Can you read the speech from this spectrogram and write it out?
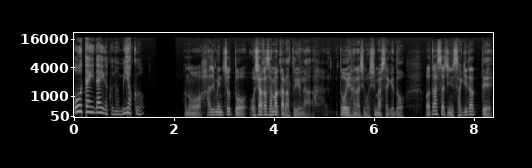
大谷大学の魅力を。あの初めにちょっとお釈迦様からというような遠い話もしましたけど私たちに先立って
